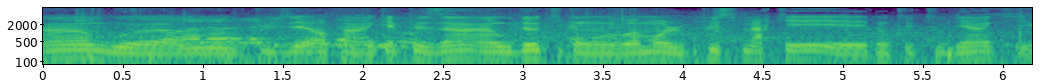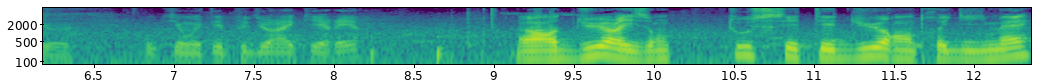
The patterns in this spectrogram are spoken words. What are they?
un ou, euh, ou plusieurs, enfin quelques-uns, un ou deux qui t'ont vraiment le plus marqué et dont tu te souviens qui, ou qui ont été plus durs à acquérir? Alors dur, ils ont tous été durs entre guillemets.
